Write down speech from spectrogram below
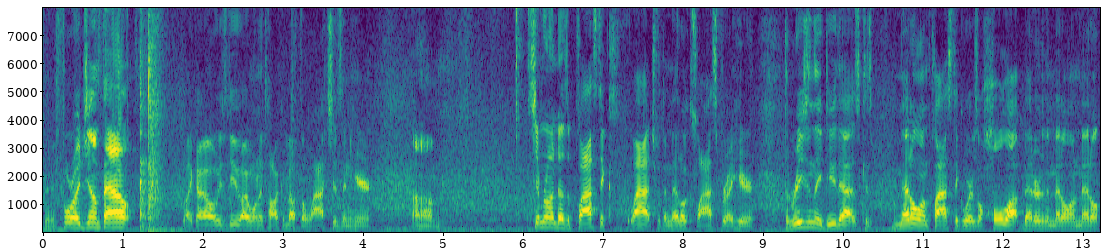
And before I jump out, like I always do, I wanna talk about the latches in here. Um, Cimarron does a plastic latch with a metal clasp right here. The reason they do that is because metal on plastic wears a whole lot better than metal on metal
